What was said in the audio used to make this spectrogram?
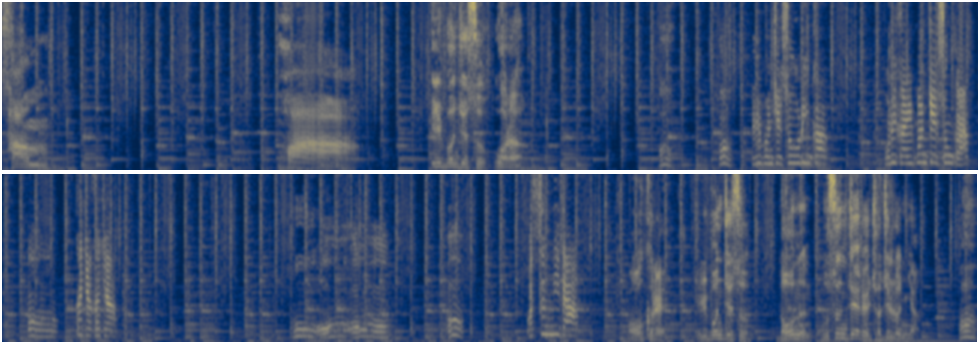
3. 화 1번 재수 와라 어, 어, 일본 제수 우린가? 우리가 일본 제수인가? 어, 가자 가자. 오, 오, 오, 어, 왔습니다. 어 그래 1번 재수 너는 무슨 죄를 저질렀냐 어,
